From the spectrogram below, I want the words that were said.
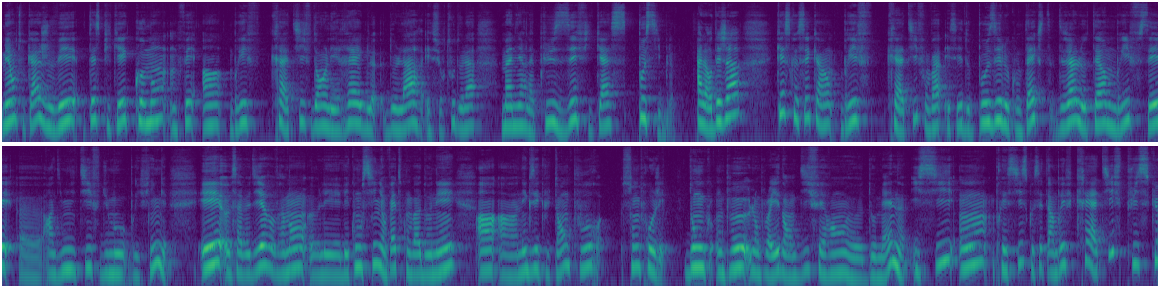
mais en tout cas, je vais t'expliquer comment on fait un brief créatif dans les règles de l'art et surtout de la manière la plus efficace possible. Alors déjà, qu'est-ce que c'est qu'un brief créatif, on va essayer de poser le contexte. Déjà, le terme brief, c'est euh, un diminutif du mot briefing, et euh, ça veut dire vraiment euh, les, consignes en fait qu'on va donner à un exécutant pour son projet. Donc on peut l'employer dans différents euh, domaines. Ici, on précise que c'est un brief créatif puisque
